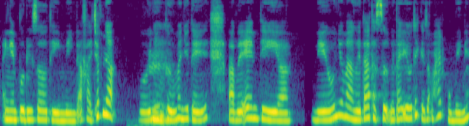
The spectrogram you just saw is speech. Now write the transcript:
anh em producer thì mình đã phải chấp nhận với ừ. những thứ mà như thế. Và với em thì uh, nếu như mà người ta thật sự người ta yêu thích cái giọng hát của mình ấy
